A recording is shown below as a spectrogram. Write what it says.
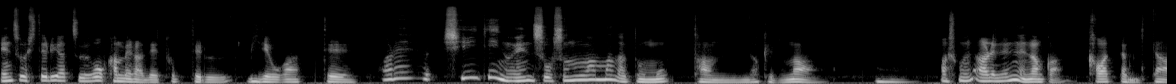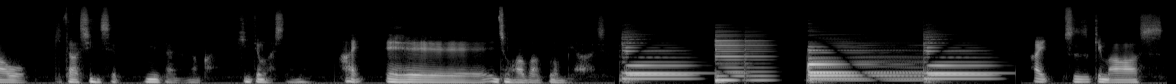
演奏してるやつをカメラで撮ってるビデオがあって、あれ、CD の演奏そのまんまだと思ったんだけどな。うん、あそこ、あれでね、なんか変わったギターを、ギターシンセみたいななんか弾いてましたよね。はい。えー、ジョン・アバークロンビーの話はい、続きます。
